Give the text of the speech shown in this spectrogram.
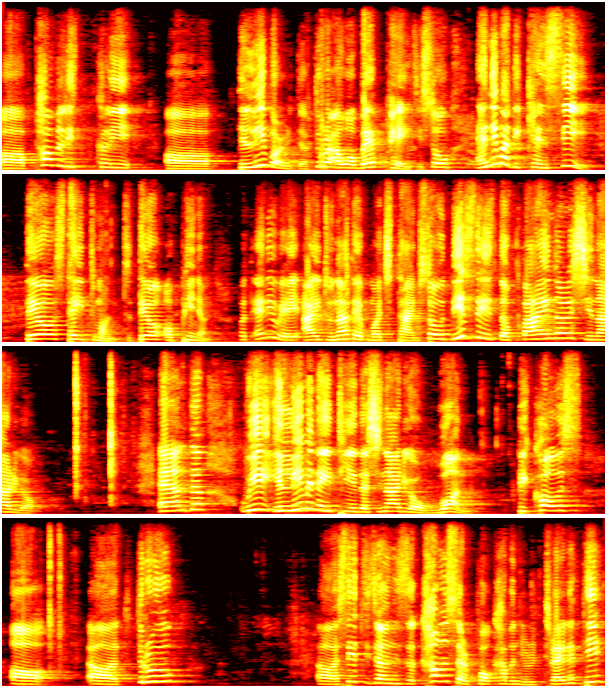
uh, publicly uh, delivered through our web page, so anybody can see their statement, their opinion. But anyway, I do not have much time, so this is the final scenario. And we eliminated the scenario one because uh, uh, through uh, Citizens Council for Carbon Neutrality,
